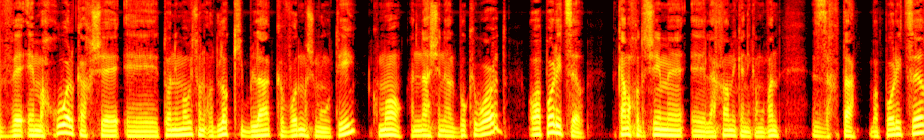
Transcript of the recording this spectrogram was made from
והם מחו על כך שטוני מוריסון עוד לא קיבלה כבוד משמעותי, כמו ה-National Book Award או הפוליצר. כמה חודשים לאחר מכן היא כמובן זכתה בפוליצר.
